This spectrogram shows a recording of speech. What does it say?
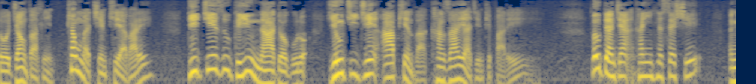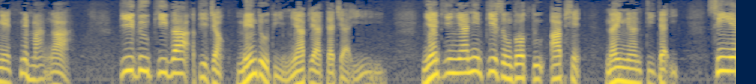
တော်ကြောင့်သာလျှင်ဖြောက်မှတ်ခြင်းဖြစ်ရပါတယ်ဒီကျေးဇူးဂရုဏာတော်ကိုတော့ယုံကြည်ခြင်းအားဖြင့်သာခံစားရခြင်းဖြစ်ပါတယ်သုတ်တန်ကျမ်းအခန်းကြီး28အငယ်1မှ9ပြည်သူပြည်သားအပြစ်ကြောင့်မင်းတို့သည်များပြားတတ်ကြ၏ဉာဏ်ပညာနှင့်ပြည့်စုံသောသူအဖျင် နိုင်ငံတည်တတ်၏ဆင်းရဲ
